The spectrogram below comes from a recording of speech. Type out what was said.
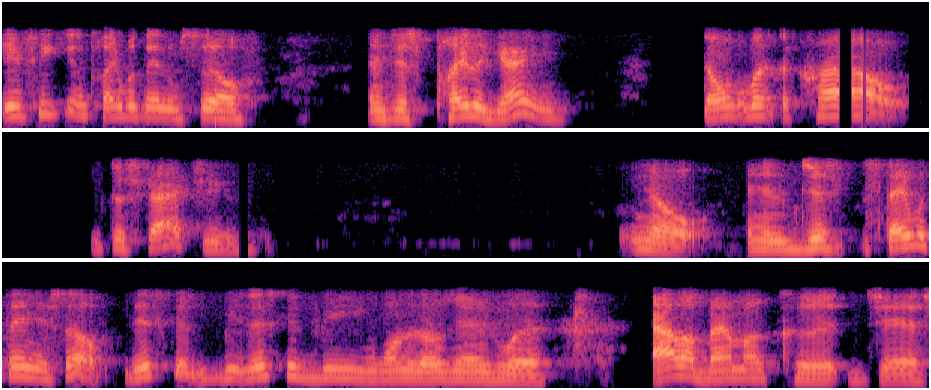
if he can play within himself and just play the game, don't let the crowd distract you. You know, and just stay within yourself. This could be this could be one of those games where Alabama could just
